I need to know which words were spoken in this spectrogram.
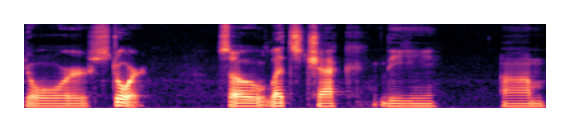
your store. So let's check the um,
